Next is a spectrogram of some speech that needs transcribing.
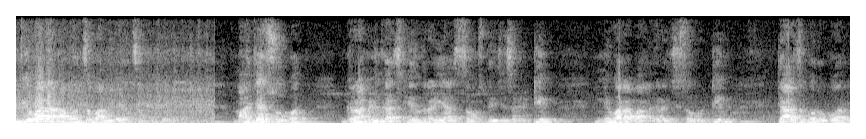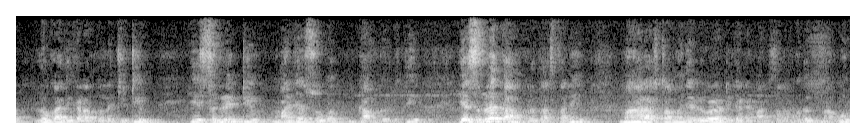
निवारा नावाचं बालविहार केलं. माझ्यासोबत ग्रामीण विकास केंद्र या संस्थेची सगळी टीम निवारा बालगराची सर्व टीम त्याचबरोबर लोकाधिकार आंदोलनाची टीम ही सगळी टीम माझ्यासोबत काम करत होती. हे सगळं काम करत असताना महाराष्ट्रामध्ये वेगवेगळ्या ठिकाणी माणसाला मदत मागून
